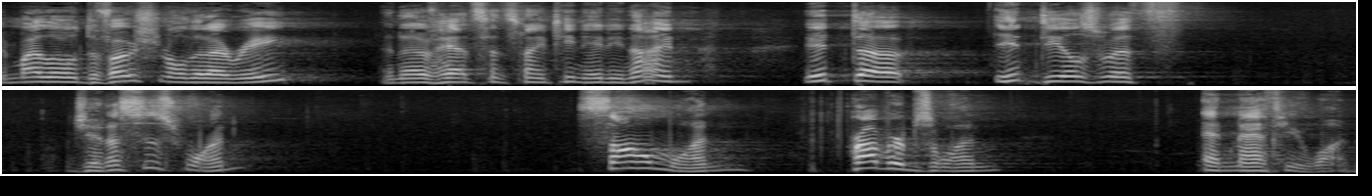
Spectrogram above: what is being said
in my little devotional that I read and I've had since 1989, it, uh, it deals with Genesis 1, Psalm 1, Proverbs 1, and Matthew 1.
